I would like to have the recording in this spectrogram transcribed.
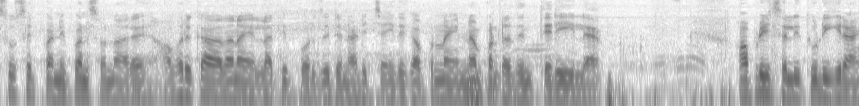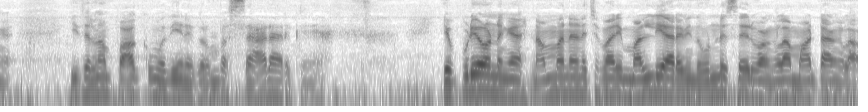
சூசைட் பண்ணிப்பேன்னு சொன்னார். அவருக்காக தான் நான் எல்லாத்தையும் பொறுத்துட்டு நடித்தேன் இதுக்கப்புறம் நான் என்ன பண்ணுறதுன்னு தெரியல. அப்படின்னு சொல்லி துடிக்கிறாங்க. இதெல்லாம் பார்க்கும்போது எனக்கு ரொம்ப சேடாக இருக்குங்க. எப்படியோ ஒன்றுங்க நம்ம நினச்ச மாதிரி மல்லி அரவிந்த் ஒன்று சேருவாங்களா மாட்டாங்களா?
